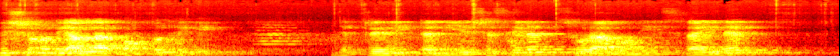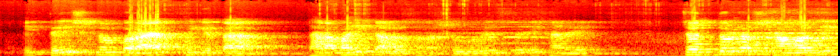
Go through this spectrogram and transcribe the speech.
বিশ্বনবী আল্লাহর পক্ষ থেকে যে ট্রেনিংটা নিয়ে এসেছিলেন সুরা বনি ইসরাইলের এই তেইশ নম্বর আয়াত থেকে তার ধারাবাহিক আলোচনা শুরু হয়েছে। এখানে চোদ্দটা সামাজিক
